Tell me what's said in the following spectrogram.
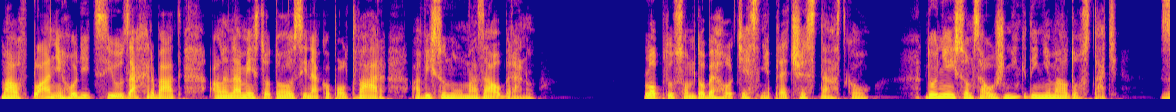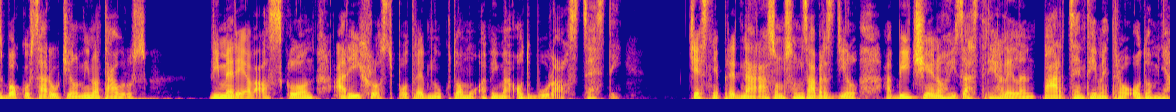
Mal v pláne hodiť si ju za chrbát, ale namiesto toho si nakopol tvár a vysunul ma za obranu. Loptu som dobehol tesne pred šestnáctkou. Do nej som sa už nikdy nemal dostať. Z boku sa rútil Minotaurus. Vymeriaval sklon a rýchlosť potrebnú k tomu, aby ma odbúral z cesty. Tesne pred nárazom som zabrzdil a bíčie nohy zastrihali len pár centimetrov odo mňa.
